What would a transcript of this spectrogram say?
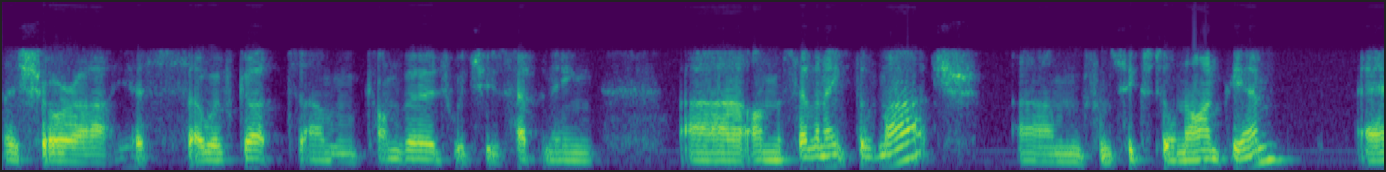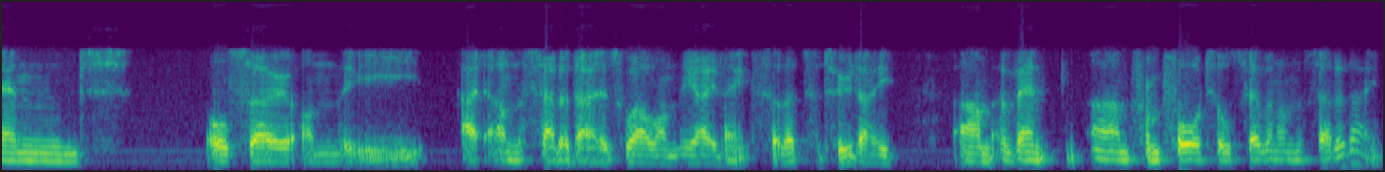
They sure are, yes. So we've got um, Converge, which is happening uh, on the 17th of March um, from 6 till 9 p.m. And also on the uh, on the Saturday as well on the 18th. So that's a two day um, event um, from four till seven on the Saturday.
